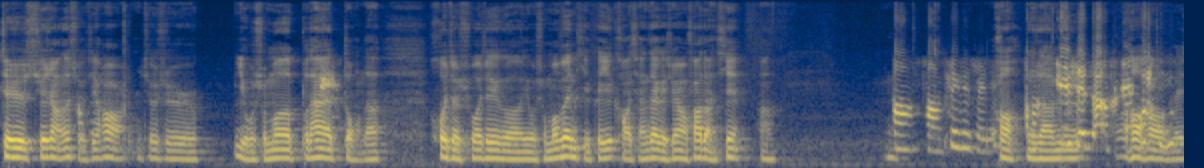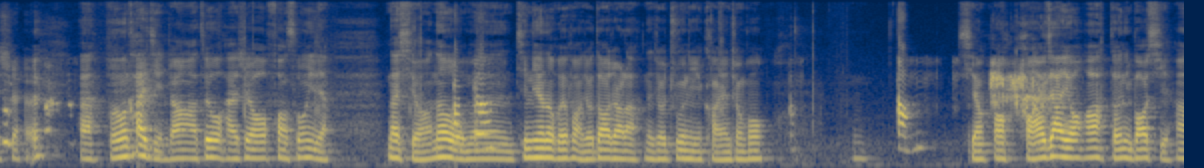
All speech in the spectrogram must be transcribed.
这是学长的手机号，就是有什么不太懂的，或者说这个有什么问题，可以考前再给学长发短信啊。哦，好，谢谢学姐。好，那咱们 谢谢学长。哦，好没事，哎，不用太紧张啊，最后还是要放松一点。那行，那我们今天的回访就到这儿了，那就祝你考研成功。嗯，好，行，好，好好加油啊，等你报喜啊。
